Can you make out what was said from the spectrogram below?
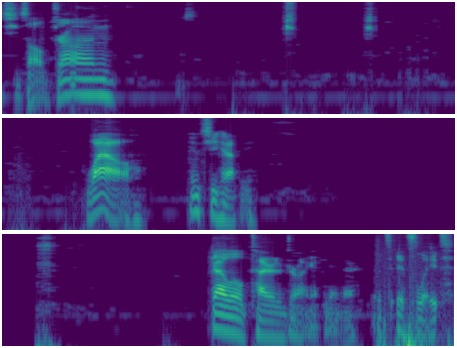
she's all drawn. Wow. Isn't she happy? Got a little tired of drawing at the end there. It's, it's late.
